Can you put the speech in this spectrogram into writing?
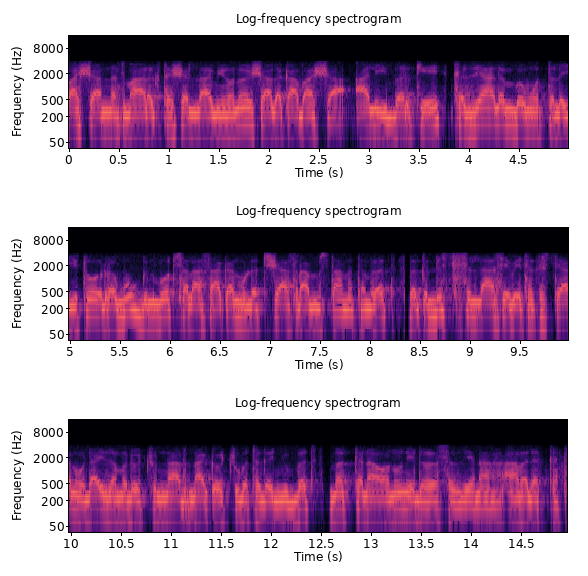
ባሻነት ማዕረግ ተሸላሚ የሆነው የሻለቃ ባሻ አሊ በርኬ ከዚህ ዓለም በሞት ተለይቶ ረቡዕ ግንቦት ሰላሳ ቀን ሁለት ሺ አስራ አምስት ዓመተ ምህረት በቅድስት ስላሴ ቤተ ክርስቲያን ወዳጅ ዘመዶቹና አድናቂዎቹ በተገኙበት መከናወኑን የደረሰን ዜና አመለከተ።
